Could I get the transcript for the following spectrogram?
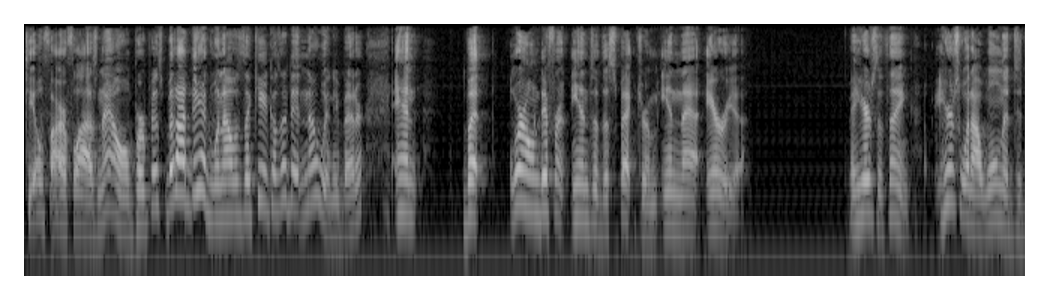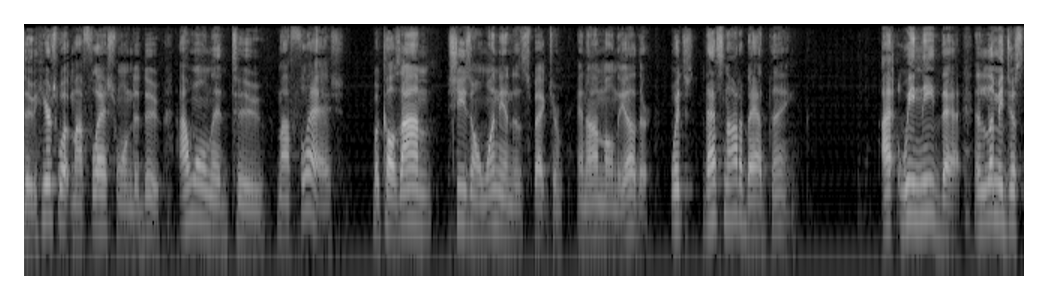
kill fireflies now on purpose, but I did when I was a kid because I didn't know any better. And but we're on different ends of the spectrum in that area. But here's the thing. Here's what I wanted to do. Here's what my flesh wanted to do. I wanted to my flesh because I'm she's on one end of the spectrum and I'm on the other, which that's not a bad thing. I, we need that. And let me just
